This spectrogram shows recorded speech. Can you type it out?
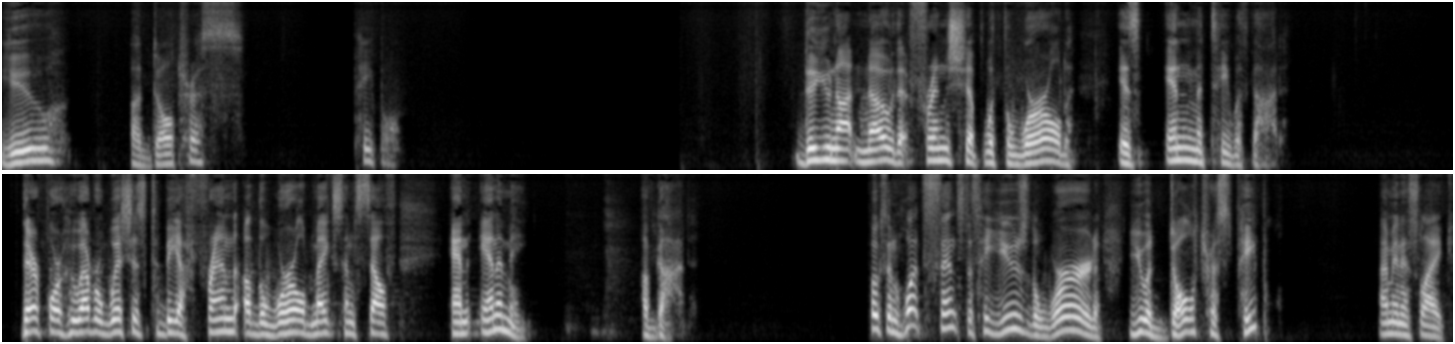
You adulterous people. Do you not know that friendship with the world is enmity with God? Therefore, whoever wishes to be a friend of the world makes himself an enemy of God. Folks, in what sense does he use the word, you adulterous people? I mean, it's like,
